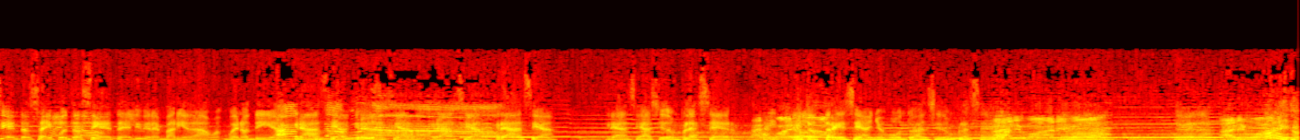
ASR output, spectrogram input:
106.7, líder en variedad. Bu- Buenos días. Gracias, gracias, gracias, gracias. Gracias, ha sido un placer. Ánimo, ánimo. Estos 13 años juntos han sido un placer. Ánimo, De verdad. De verdad. Ánimo, ánimo.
